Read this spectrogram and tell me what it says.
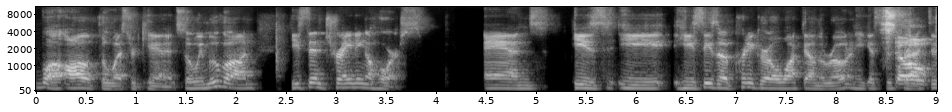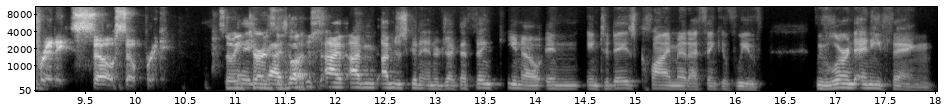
well, all of the Western canon. So we move on. He's then training a horse, and he's he he sees a pretty girl walk down the road, and he gets So pretty, so so pretty. So he Hey, turns guys, his I'm just, I, I'm I'm just going to interject. I think you know, in in today's climate, I think if we've we've learned anything,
